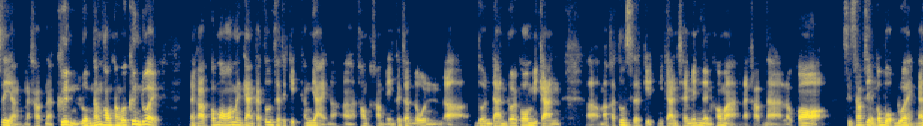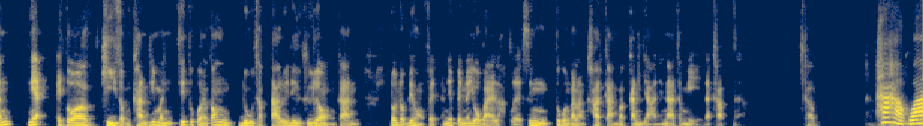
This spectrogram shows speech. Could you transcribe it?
เสี่ยงนะครับนะขึ้นรวมทั้งทองคำก็ขึ้นด้วยนะครับเพราะมองว่ามันการกระตุ้นเศรษฐกิจครั้งใหญ่เนาะทองคำเองก็จะโดนเอ่อโดนดันด้วยเพราะมีการเอ่อมากระตุ้นเศรษฐกิจมีการใช้เม็ดเงินเข้ามานะครับนะแล้วก็สินทรัพย์เสี่ยงก็บวกด้วยงั้นเนี่ยไอตัวคีย์สำคัญที่มันที่ทุกคนจะต้องดูจับตาดูดีคือเรื่องของการลดดอกเบี้ยของเฟดอันนี้เป็นนโยบายหลักเลย ซึ่งทุกคนกำลังคาดการณ์ว่ากันยานี่น่าจะมีนะครับนะครับ ถ้าหากว่า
